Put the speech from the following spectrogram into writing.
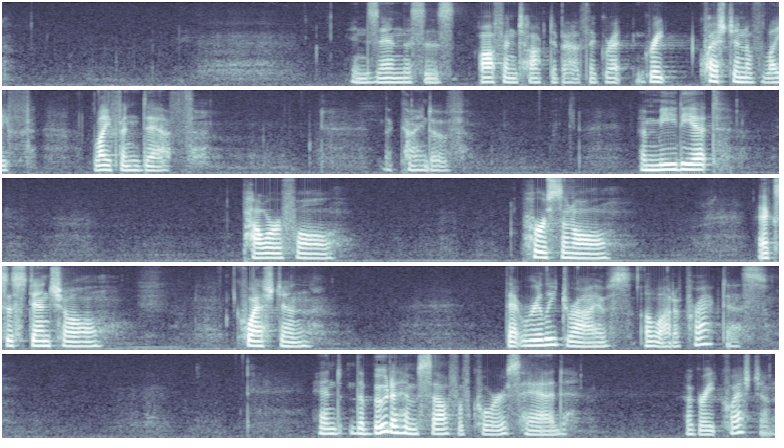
In Zen, this is often talked about the great question of life, life and death. The kind of immediate, powerful, personal, existential question that really drives a lot of practice. And the Buddha himself, of course, had a great question.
